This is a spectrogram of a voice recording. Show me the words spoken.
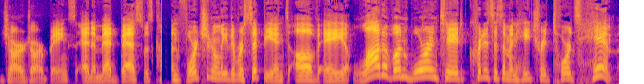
Jar Jar Binks, and Ahmed Best was unfortunately the recipient of a lot of unwarranted criticism and hatred towards him.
